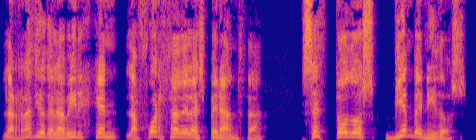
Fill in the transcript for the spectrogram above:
la radio de la Virgen, la fuerza de la esperanza. Sed todos bienvenidos.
